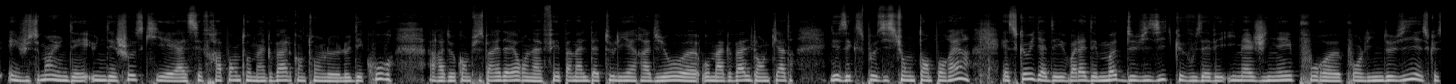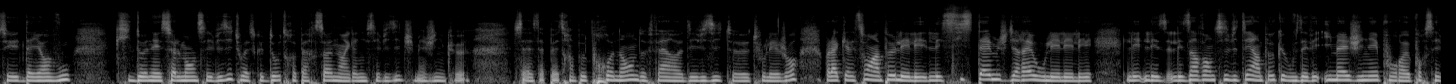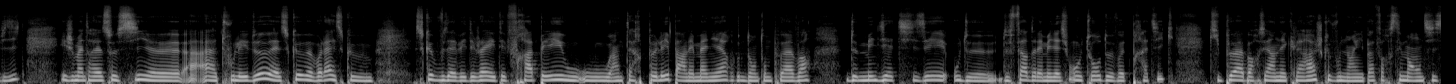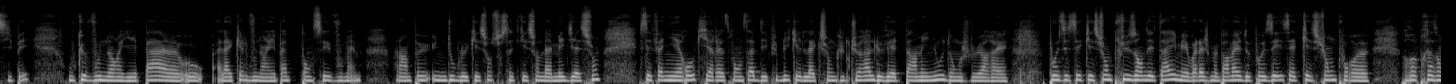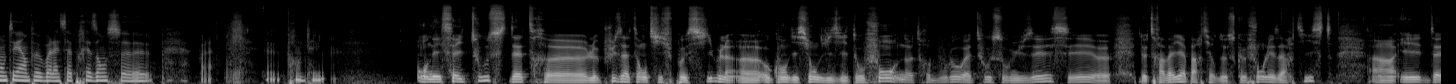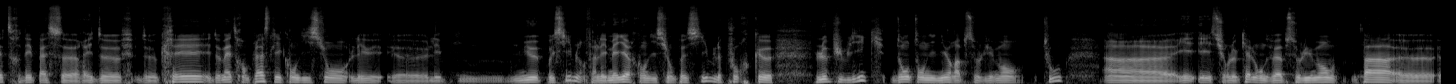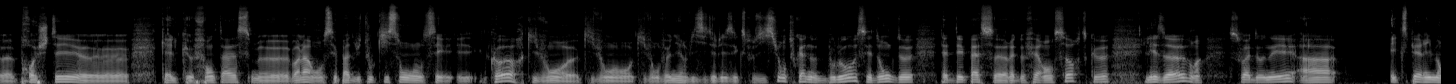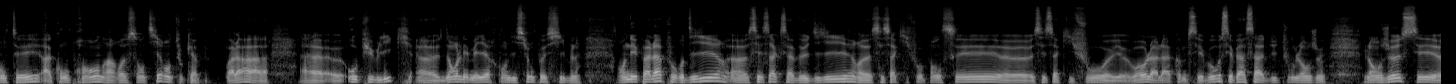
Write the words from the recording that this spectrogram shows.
Et justement, une des, une des choses qui est assez frappante au Macval quand on le, découvre, à Radio Campus Paris d'ailleurs, on a fait pas mal d'ateliers radio euh, au Macval dans le cadre des expositions temporaires. Est-ce qu'il y a des, voilà, des modes de visite que vous avez imaginés pour, euh, pour Ligne de Vie? Est-ce que c'est d'ailleurs vous qui donnez seulement ces visites ou est-ce que d'autres personnes gagné ces visites? J'imagine que ça, ça, peut être un peu prenant de faire euh, des visites tous les jours. Voilà, quels sont un peu les, les, les systèmes, je dirais, ou les, les, les, les, inventivités un peu que vous avez imaginées pour, pour ces visites? Et je m'intéresse aussi euh, à, tous les deux. Est-ce que, voilà, est-ce que, est-ce que vous avez déjà été frappé ou, interpellé par les manières dont on peut avoir de médiatiser ou de, faire de la médiation autour de votre pratique qui peut apporter un éclairage que vous n'auriez pas forcément anticipé ou que vous n'auriez pas, euh, à laquelle vous n'auriez pas pensé vous-même? Voilà un peu une double question sur cette question de la médiation. Stéphanie Hérault, qui est responsable des publics et de l'action culturelle, devait être parmi nous, donc je lui aurais posé ces questions plus en détail, mais voilà, je me permets de poser cette question pour euh, représenter un peu voilà, sa présence voilà. Euh, on essaye tous d'être euh, le plus attentif possible euh, aux conditions de visite. Au fond, notre boulot à tous au musée, c'est de travailler à partir de ce que font les artistes et d'être des passeurs et de, créer et de mettre en place les conditions les, les mieux possibles, enfin les meilleures conditions possibles pour que le public, dont on ignore absolument euh, et, sur lequel on ne veut absolument pas euh, euh, projeter quelques fantasmes. voilà, on ne sait pas du tout qui sont ces corps qui vont, qui, vont, qui vont venir visiter les expositions. En tout cas, notre boulot, c'est donc d'être des passeurs et de faire en sorte que les œuvres soient données à expérimenter, à comprendre, à ressentir, en tout cas, voilà, euh, au public euh, dans les meilleures conditions possibles. On n'est pas là pour dire euh, c'est ça que ça veut dire, c'est ça qu'il faut penser, c'est ça qu'il faut. oh là là, comme c'est beau. C'est pas ça du tout l'enjeu. L'enjeu, c'est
